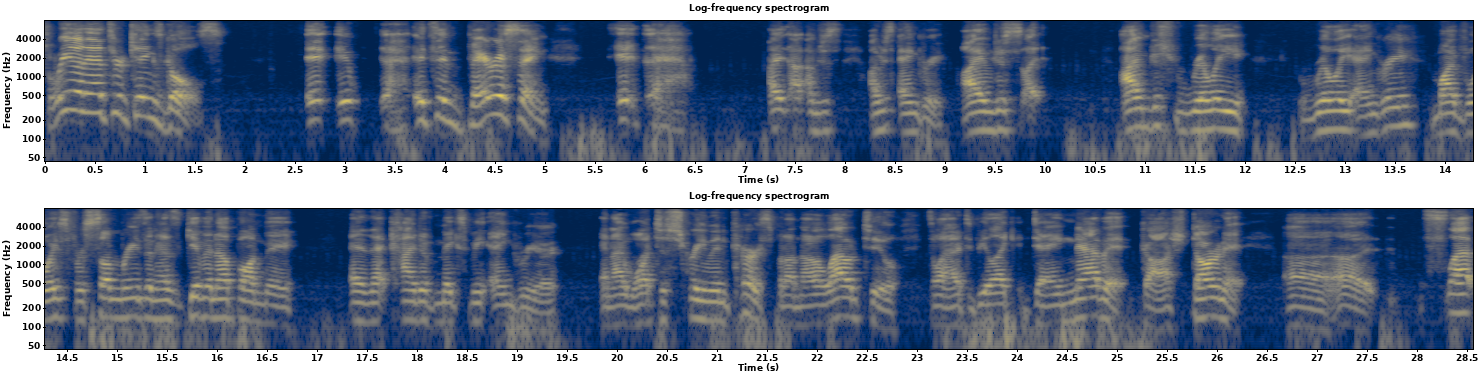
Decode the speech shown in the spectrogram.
Three unanswered Kings goals. It it it's embarrassing. It I, I I'm just I'm just angry. I am just I, I'm just really really angry. My voice for some reason has given up on me and that kind of makes me angrier and I want to scream and curse but I'm not allowed to. So I had to be like dang nabbit, gosh darn it uh, uh, slap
